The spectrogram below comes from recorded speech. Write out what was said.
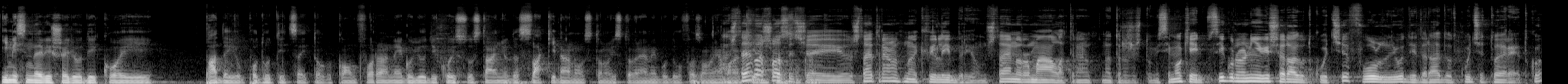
I mislim da je više ljudi koji padaju pod uticaj tog komfora, nego ljudi koji su u stanju da svaki dan ustanu u isto vreme i budu u fazonu. Ja A šta je vaš osjećaj, šta je trenutno ekvilibrijum, šta je normala trenutno na tržištu? Mislim, ok, sigurno nije više rad od kuće, full ljudi da rade od kuće, to je redko.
